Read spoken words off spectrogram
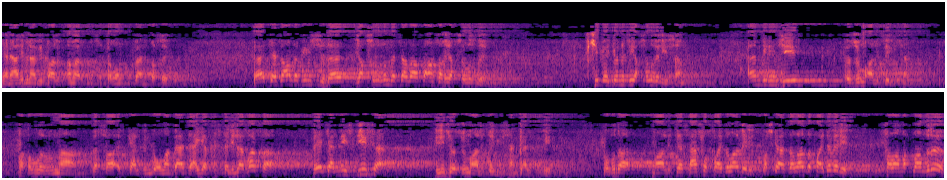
Yəni Ali bin Əbi Talib Ömər bin Xəttabın bənifası. Və cəzanı da bilirsiniz də, yaxşılığın da cəzası ancaq yaxşılıqdır. Fikir və gönlücü yaxşılıq eləyirsən. Ən birinci, özü malicə eləyirsən. Paxıllığına və s. qəlbində olan bəzi əgər xəstəliklər varsa və ya gəlmək istəyirsə, birinci özü malicə eləyirsən, qəlbini. Və bu da malicə sənə çox faydalar verir, başqa əzalar da fayda verir, salamatlandırır.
